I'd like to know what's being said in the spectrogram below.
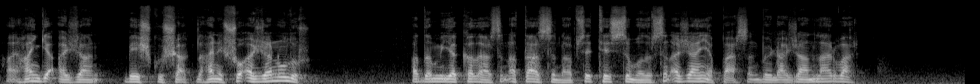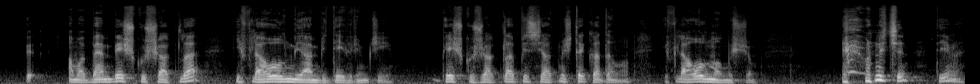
ha- hangi ajan beş kuşaklı hani şu ajan olur. Adamı yakalarsın, atarsın hapse, teslim alırsın, ajan yaparsın. Böyle ajanlar var. E, Ama ben beş kuşakla iflah olmayan bir devrimciyim. Beş kuşakla hapis yatmış tek adamım. İflah olmamışım. Onun için değil mi?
